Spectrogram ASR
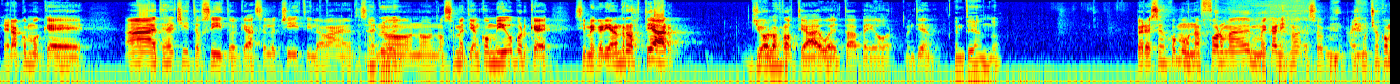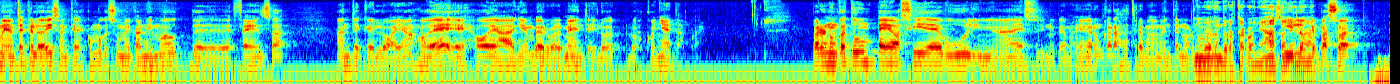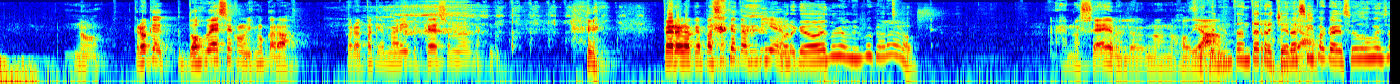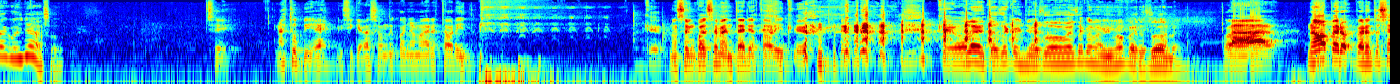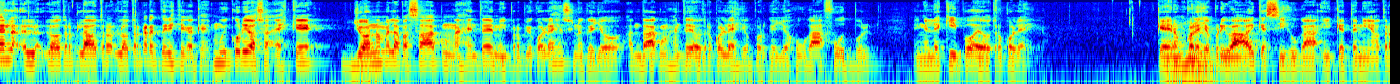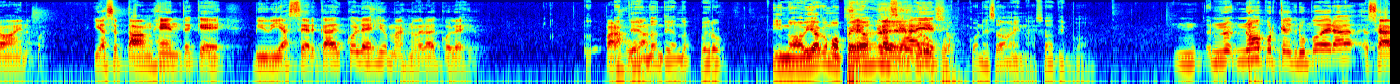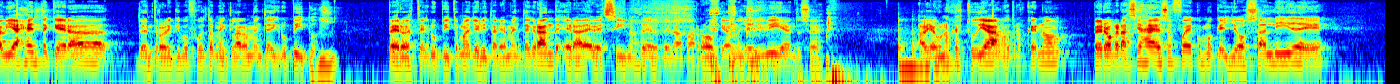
Era como que, ah, este es el chistosito, el que hace los chistes y la vaina. Entonces no, no, no se metían conmigo porque si me querían rostear, yo los rosteaba de vuelta peor, ¿me entiendes? Entiendo. Pero eso es como una forma de un mecanismo, eso hay muchos comediantes que lo dicen, que es como que su mecanismo de defensa ante que lo vayan a joder es joder a alguien verbalmente y lo, lo escoñetas, pues. Pero nunca tuve un peo así de bullying ni nada de eso, sino que más bien era un carajo extremadamente normal. Nunca tendrás esta coñazo y ni lo nada. que pasó... No, creo que dos veces con el mismo carajo. Pero es para que, marico, es que eso no... Pero lo que pasa es que también... ¿Por qué dos veces con el mismo carajo? ah, No sé, me lo- nos, nos Si odiaban. tenían tanta rechera así para caerse dos veces a coñazo. Sí. Una estupidez. Ni siquiera sé dónde coño madre está ahorita. ¿Qué? No sé en cuál cementerio está ahorita. Qué bola de echarse coñazo dos veces con la misma persona. Claro. No, pero, pero entonces lo, lo- otro, la, otro- la otra característica que es muy curiosa es que yo no me la pasaba con la gente de mi propio colegio, sino que yo andaba con gente de otro colegio porque yo jugaba fútbol en el equipo de otro colegio. Que era un colegio privado y que sí jugaba y que tenía otra vaina, pues. Y aceptaban gente que vivía cerca del colegio, más no era del colegio. Para entiendo, jugar. entiendo. Pero. Y no había como O sea, peos de grupo eso- con esa vaina. O sea, tipo. No, no, porque el grupo era, o sea, había gente que era dentro del equipo de fútbol también claramente hay grupitos, pero este grupito mayoritariamente grande era de vecinos de, de la parroquia donde yo vivía, entonces había unos que estudiaban, otros que no, pero gracias a eso fue como que yo salí de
